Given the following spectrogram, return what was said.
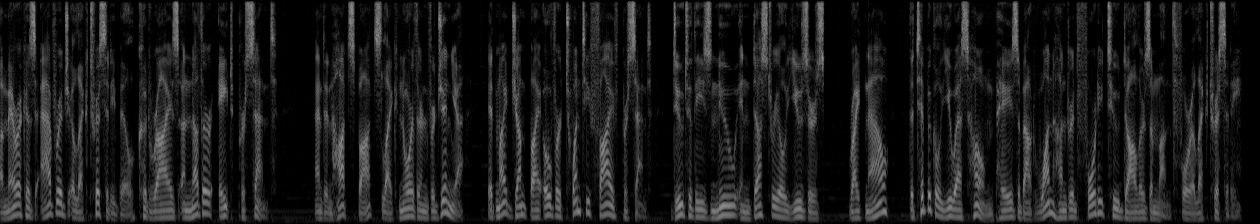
America's average electricity bill could rise another 8%, and in hotspots like Northern Virginia, it might jump by over 25% due to these new industrial users. Right now, the typical U.S. home pays about $142 a month for electricity,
